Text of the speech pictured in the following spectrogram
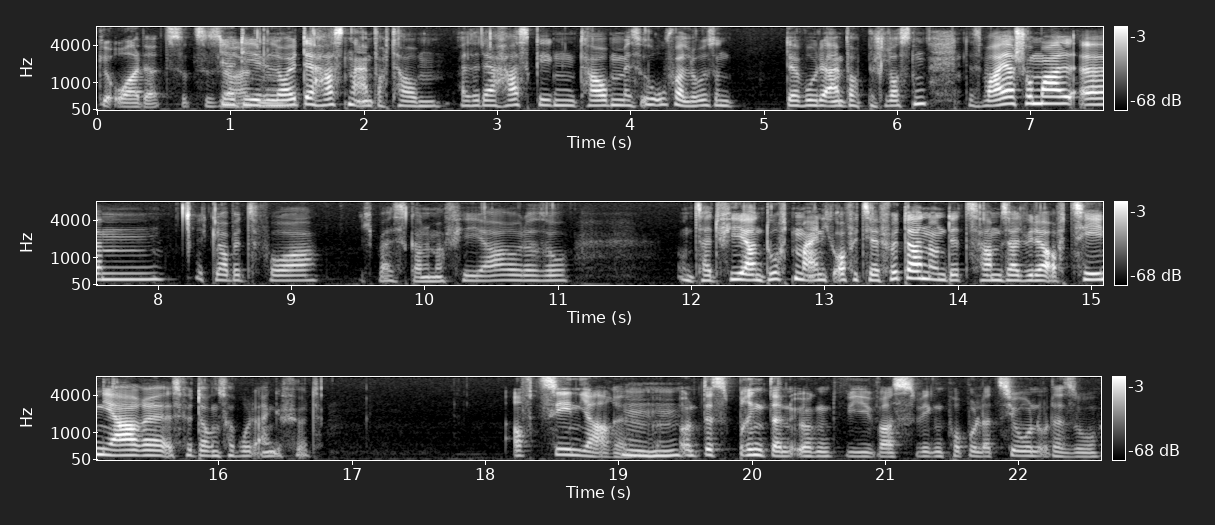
geordert sozusagen? Ja, die Leute hassen einfach Tauben. Also der Hass gegen Tauben ist uferlos und der wurde einfach beschlossen. Das war ja schon mal, ähm, ich glaube jetzt vor, ich weiß es gar nicht mehr, vier Jahre oder so. Und seit vier Jahren durften wir eigentlich offiziell füttern und jetzt haben sie halt wieder auf zehn Jahre das Fütterungsverbot eingeführt. Auf zehn Jahre. Mhm. Und das bringt dann irgendwie was wegen Population oder so.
